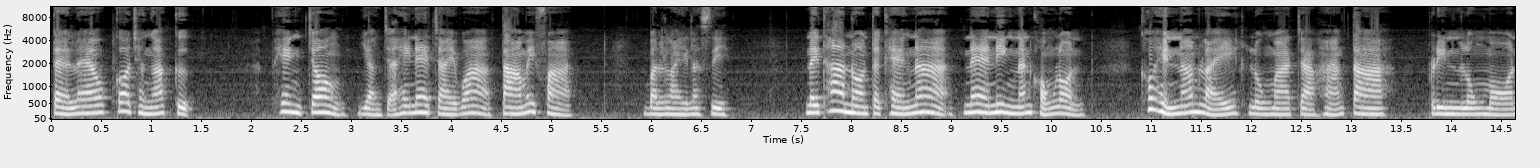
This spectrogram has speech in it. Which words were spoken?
แต่แล้วก็ชะงักกึก เพ่งจ้องอย่างจะให้แน่ใจว่าตาไม่ฝาดบันไลละสิ ในท่านอนตะแคงหน้าแน่นิ่งนั้นของหล่อน เขาเห็นน้ำไหลลงมาจากหางตา รินลงหมอน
